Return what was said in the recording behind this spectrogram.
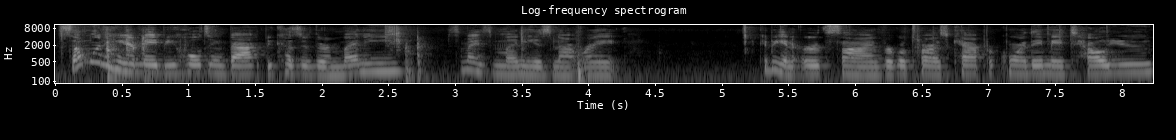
Someone here may be holding back because of their money. Somebody's money is not right. It could be an earth sign, Virgo, Taurus, Capricorn. They may tell you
